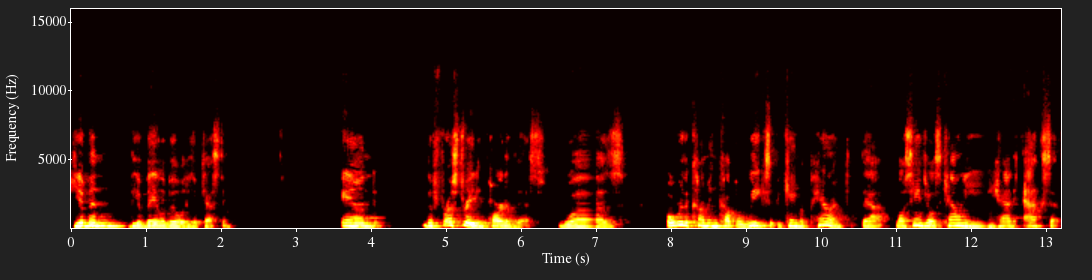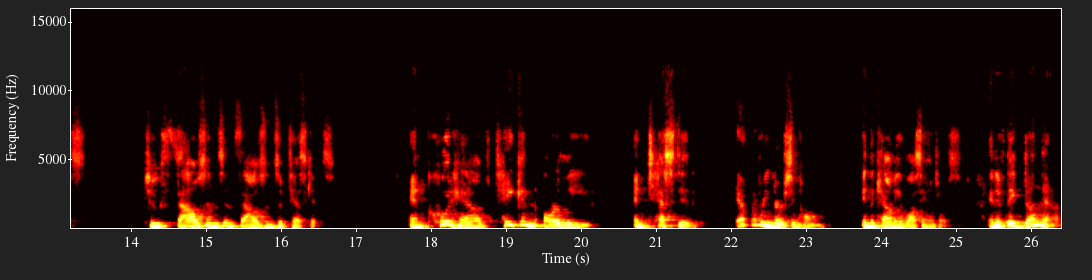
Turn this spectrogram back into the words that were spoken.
given the availability of testing. And the frustrating part of this was over the coming couple weeks, it became apparent that Los Angeles County had access to thousands and thousands of test kits and could have taken our lead and tested every nursing home in the county of Los Angeles. And if they'd done that,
